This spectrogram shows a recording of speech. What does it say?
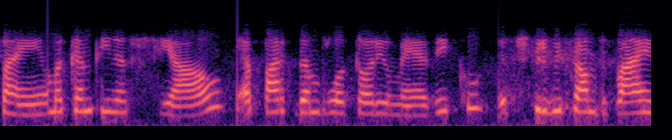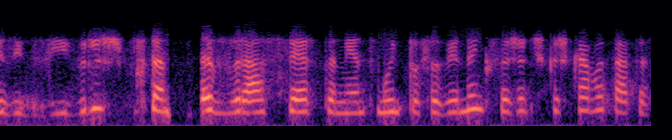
tem uma cantina social, a parte de ambulatório médico, a distribuição de bens e de víveres. Portanto, haverá certamente muito para fazer, nem que seja descascar batatas.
